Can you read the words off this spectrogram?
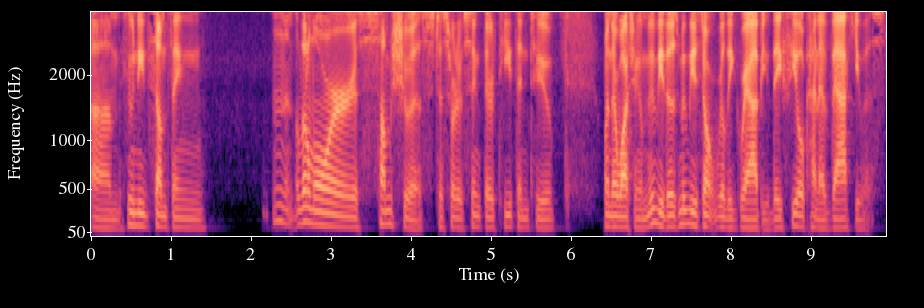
um, who need something mm, a little more sumptuous to sort of sink their teeth into when they're watching a movie, those movies don't really grab you. They feel kind of vacuous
